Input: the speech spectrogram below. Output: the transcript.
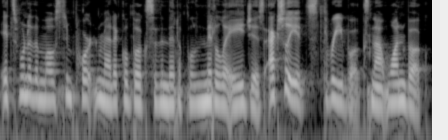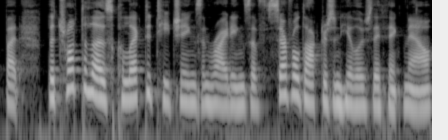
It's one of the most important medical books of the Middle, Middle Ages. Actually, it's three books, not one book. But the Trotula is collected teachings and writings of several doctors and healers, they think now.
